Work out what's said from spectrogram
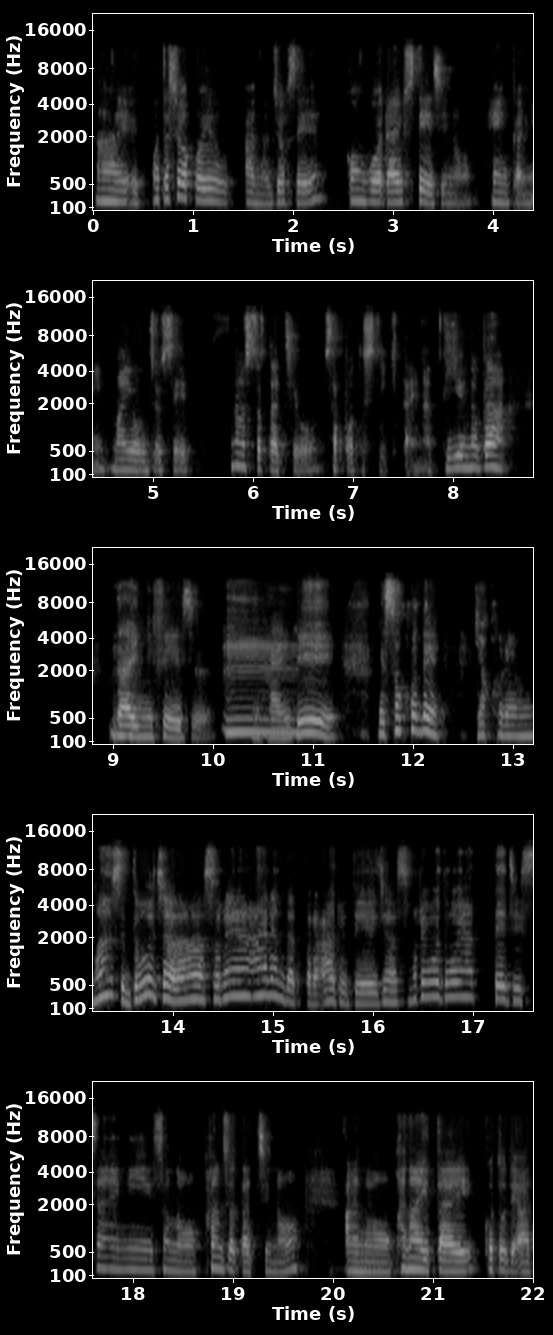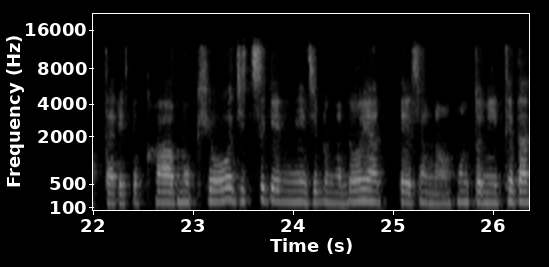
はい、私はこういうあの女性今後ライフステージの変化に迷う女性の人たちをサポートしていきたいなっていうのが第2フェーズに入り、うん、でそこでいやこれまずどうじゃあそれあるんだったらあるでじゃあそれをどうやって実際にその患者たちのあの叶えたいことであったりとか目標を実現に自分がどうやってその本当に手助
